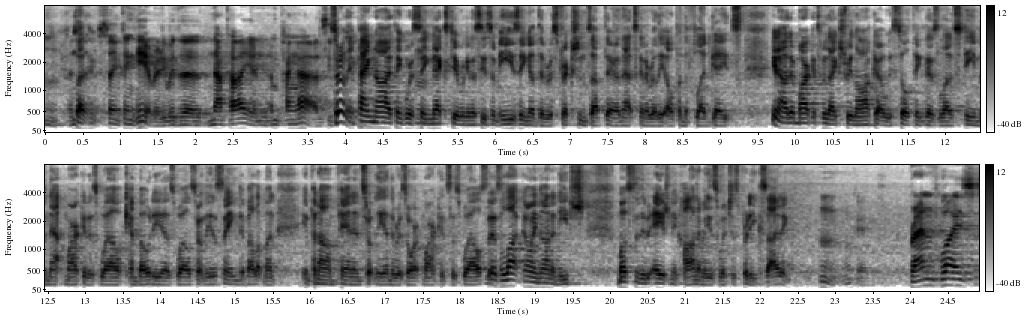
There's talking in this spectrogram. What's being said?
Mm. And so, think, same thing here, really, with uh, Nhat Hai and, and Phang Nga. Certainly, in Phang Nga, I think we're mm. seeing next year we're going to see some easing of the restrictions up there, and that's going to really open the floodgates. You know, other markets we like Sri Lanka, we still think there's a lot of steam in that market as well. Cambodia as well certainly is seeing development in Phnom Penh and certainly in the resort markets as well. So there's a lot going on in each, most of the Asian economies, which is pretty exciting. Hmm, okay. Brand wise,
